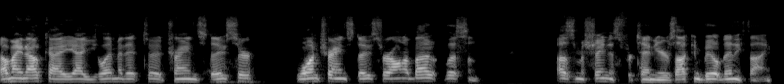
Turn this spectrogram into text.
I mean, okay, yeah, you limit it to a transducer, one transducer on a boat. Listen, I was a machinist for 10 years. I can build anything.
